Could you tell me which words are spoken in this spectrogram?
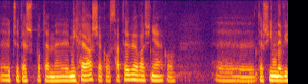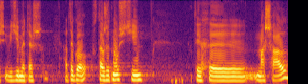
y, czy też potem y, Micherasz jako satyrę właśnie, jako też inne widzimy też, a tego w starożytności tych maszal,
